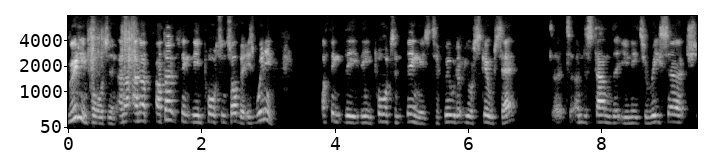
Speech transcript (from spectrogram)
really important, and I, and I, I don't think the importance of it is winning. I think the the important thing is to build up your skill set, to, to understand that you need to research,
